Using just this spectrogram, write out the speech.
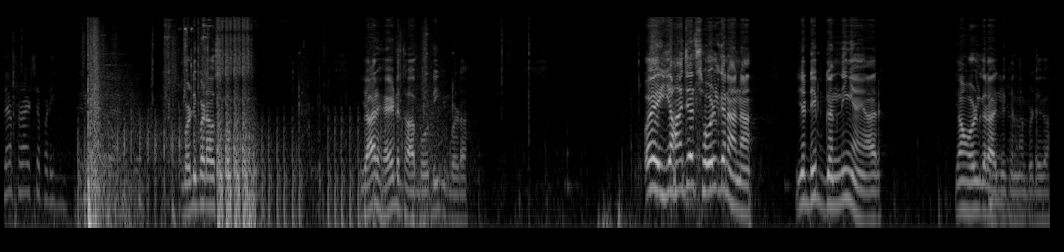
लेफ़्ट राइट से पड़ेगी। बॉडी बड़ा उसको। यार हेड था बॉडी की बड़ा। ओए यहाँ जस्ट होल्ड कराना। ये डिप गंदी है यार। यहाँ होल्ड करा के खेलना पड़ेगा।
